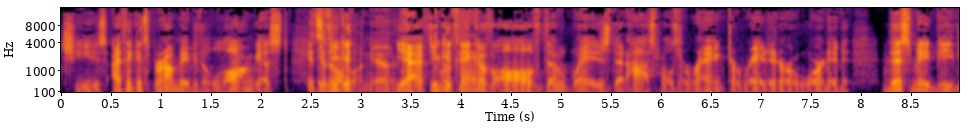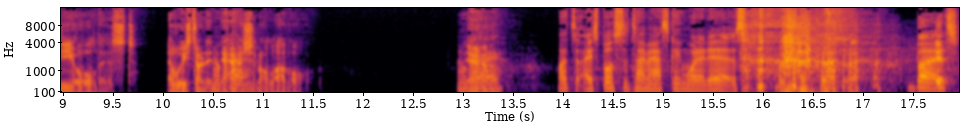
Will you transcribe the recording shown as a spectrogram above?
Cheese. I think it's been around maybe the longest. It's if an you old could, one, yeah. Yeah, if you could Okay. think of all of the ways that hospitals are ranked or rated or awarded, this may be the oldest, at least on a Okay. national level. Okay. Yeah. Well, it's, I suppose since I'm asking what it is, but It's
